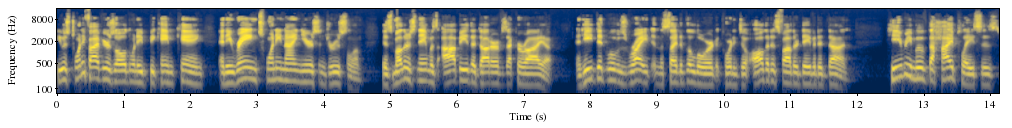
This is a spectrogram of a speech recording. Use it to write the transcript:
He was 25 years old when he became king, and he reigned 29 years in Jerusalem. His mother's name was Abi, the daughter of Zechariah. And he did what was right in the sight of the Lord, according to all that his father David had done. He removed the high places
